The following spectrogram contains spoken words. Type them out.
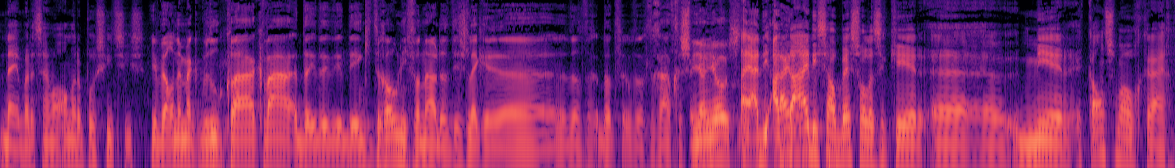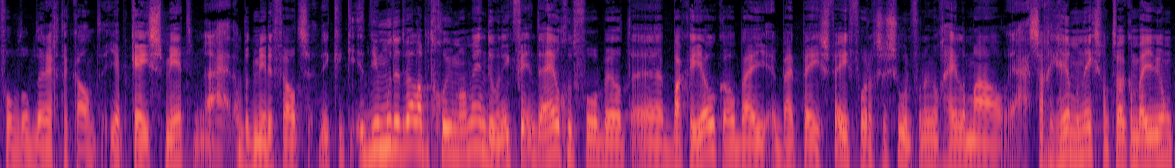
Nee, maar dat zijn wel andere posities. Jawel, nee, maar ik bedoel, qua, qua denk je toch ook niet van, nou, dat is lekker, eh, dat, dat, dat gaat gespeeld. Jan Joost, Nou ja, die Adai die zou best wel eens een keer eh, eh, meer kansen mogen krijgen, bijvoorbeeld op de rechterkant. Je hebt Kees Smit, nou ja, op het middenveld. Ik, ik- je moet het wel op het goede moment doen. Ik vind een heel goed voorbeeld eh Bakayoko bij, bij PSV vorig seizoen. Vond ik nog helemaal, ja, zag ik helemaal niks van. Terwijl ik hem bij jong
